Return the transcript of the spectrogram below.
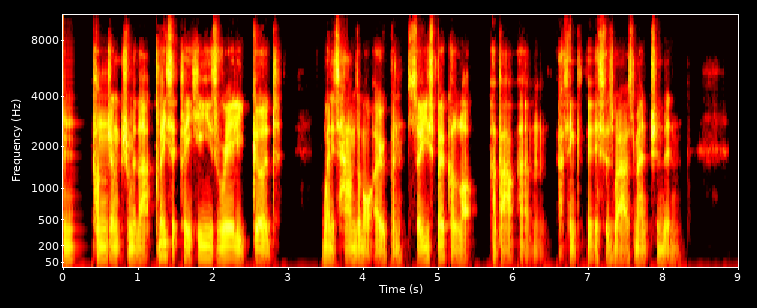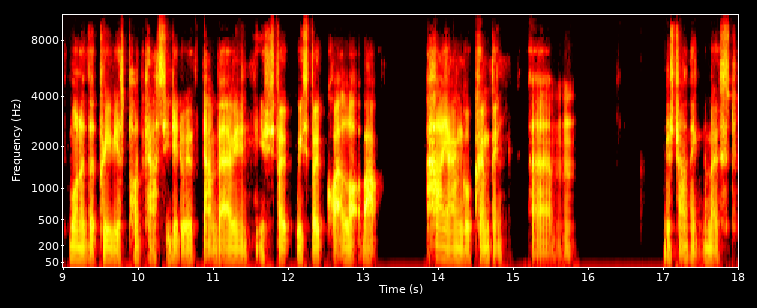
in conjunction with that, basically he's really good when his hands are more open. So you spoke a lot about. Um, I think this is where I was mentioned in one of the previous podcasts you did with Dan Varian, you spoke we spoke quite a lot about high angle crimping. Um, I'm just trying to think the most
